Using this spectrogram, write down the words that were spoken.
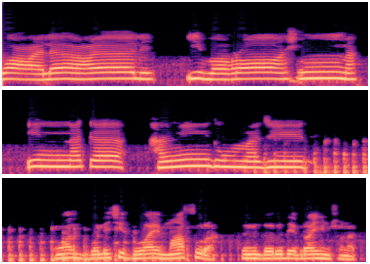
وعلى آل إبراهيم إنك حميد مجيد তোমার বলেছি দোয়াই মাসুরা তুমি দরুদ ইব্রাহিম শোনাচ্ছ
